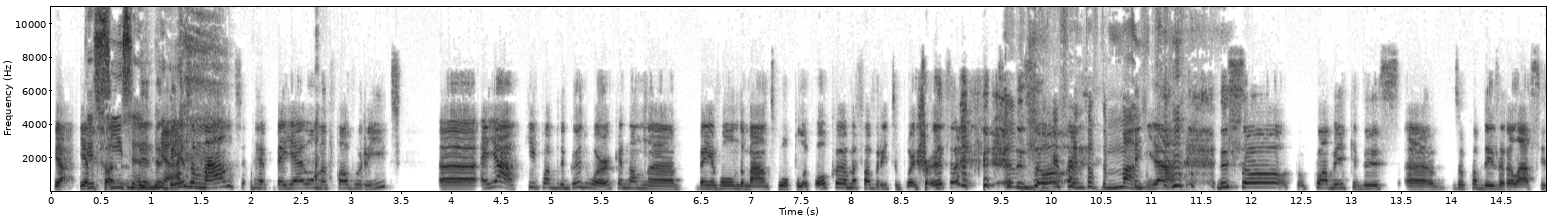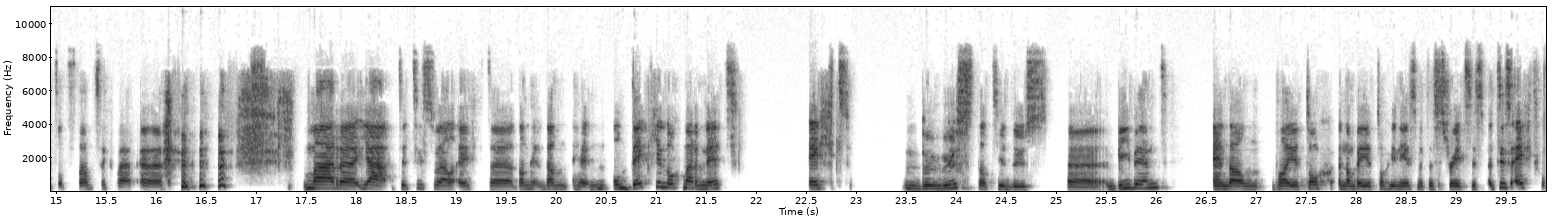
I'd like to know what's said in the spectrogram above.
Ja, je hebt, va- season, de- de- ja. deze maand ben jij wel mijn favoriet. Eh, en ja, keep up the good work. En dan eh, ben je volgende maand hopelijk ook eh, mijn favoriete boyfriend. Een Zo- boyfriend of the month. ja, dus zo kwam ik dus, zo kwam deze relatie tot stand, zeg maar. Maar ja, dit is wel echt, dan, dan ontdek je nog maar net echt bewust dat je dus eh bi bent. En dan val je toch, en dan ben je toch ineens met de straight cis. Het is echt,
